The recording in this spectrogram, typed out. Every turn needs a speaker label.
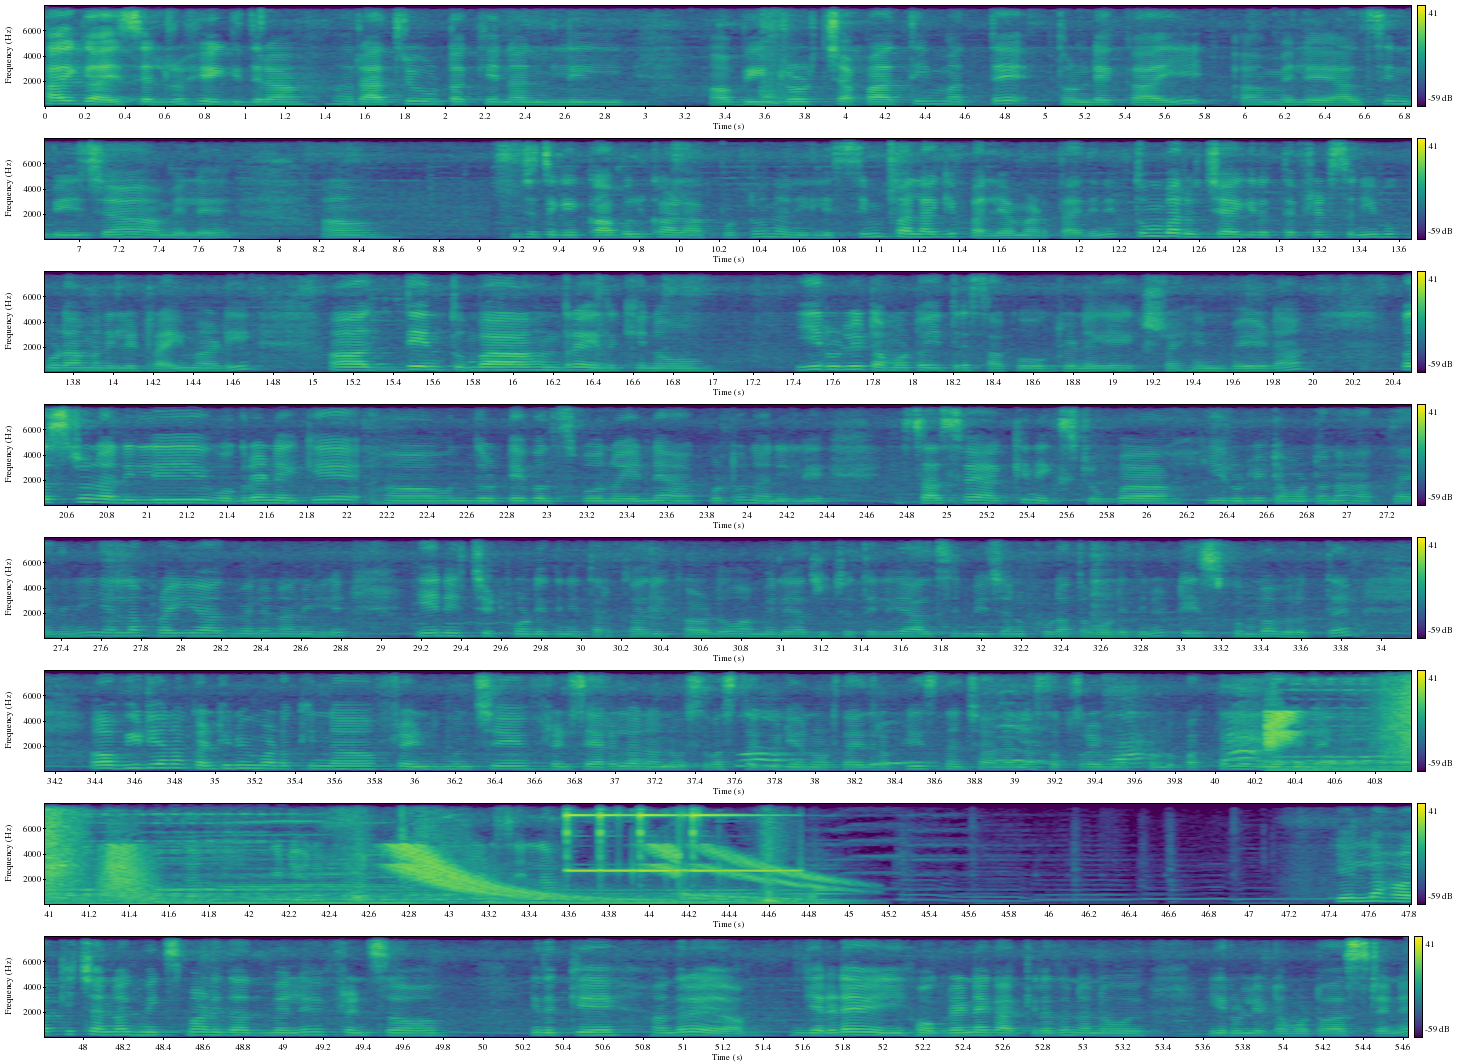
Speaker 1: Hi guys ಎಲ್ಲರೂ ಹೇಗಿದ್ದೀರಾ? ರಾತ್ರಿ ಊಟಕ್ಕೆ ನಾನಿಲ್ಲಿ ಬೀಟ್ರೋಟ್ ಚಪಾತಿ ಮತ್ತು ತೊಂಡೆಕಾಯಿ, ಆಮೇಲೆ ಹಲಸಿನ ಬೀಜ, ಆಮೇಲೆ ಜೊತೆಗೆ ಕಾಬೂಲ್ ಕಾಳು ಹಾಕ್ಬಿಟ್ಟು ನಾನಿಲ್ಲಿ ಸಿಂಪಲ್ಲಾಗಿ ಪಲ್ಯ ಮಾಡ್ತಾಯಿದ್ದೀನಿ ತುಂಬ ರುಚಿಯಾಗಿರುತ್ತೆ ಫ್ರೆಂಡ್ಸ್ ನೀವು ಕೂಡ ಮನೇಲಿ ಟ್ರೈ ಮಾಡಿ. ಇದೇನು ತುಂಬ ಅಂದರೆ ಇದಕ್ಕೇನು ಈರುಳ್ಳಿ, ಟೊಮೊಟೊ ಇದ್ದರೆ ಸಾಕು, ಒಗ್ಗರಣೆಗೆ ಎಕ್ಸ್ಟ್ರಾ ಏನು ಬೇಡ. ಫಸ್ಟು ನಾನಿಲ್ಲಿ ಒಗ್ಗರಣೆಗೆ ಒಂದು ಟೇಬಲ್ ಸ್ಪೂನು ಎಣ್ಣೆ ಹಾಕ್ಬಿಟ್ಟು ನಾನಿಲ್ಲಿ ಸಾಸಿವೆ ಹಾಕಿ ನೆಕ್ಸ್ಟ್ ಪ ಈರುಳ್ಳಿ, ಟೊಮೊಟೊನ ಹಾಕ್ತಾಯಿದ್ದೀನಿ ಎಲ್ಲ ಫ್ರೈ ಆದಮೇಲೆ ನಾನಿಲ್ಲಿ ಏನು ಹೆಚ್ಚಿಟ್ಕೊಂಡಿದ್ದೀನಿ, ತರಕಾರಿ, ಕಾಳು, ಆಮೇಲೆ ಅದ್ರ ಜೊತೆಲಿ ಹಲಸಿನ ಬೀಜನೂ ಕೂಡ ತೊಗೊಂಡಿದ್ದೀನಿ. ಟೇಸ್ಟ್ ತುಂಬ ಬರುತ್ತೆ. ವೀಡಿಯೋನ ಕಂಟಿನ್ಯೂ ಮಾಡೋಕ್ಕಿನ್ನ ಫ್ರೆಂಡ್ ಮುಂಚೆ ಫ್ರೆಂಡ್ಸ್ ಯಾರೆಲ್ಲ ನಾನು ಹೊಸ, ಹೊಸ್ದಾಗಿ ವಿಡಿಯೋ ನೋಡ್ತಾ ಇದ್ದೀರಾ ಪ್ಲೀಸ್ ನನ್ನ ಚಾನಲ್ನ ಸಬ್ಸ್ಕ್ರೈಬ್ ಮಾಡಿಕೊಂಡು ಪಕ್ಕದಲ್ಲೇ ಎಲ್ಲ ಎಲ್ಲ ಹಾಕಿ ಚೆನ್ನಾಗಿ ಮಿಕ್ಸ್ ಮಾಡಿದಾದ್ಮೇಲೆ ಫ್ರೆಂಡ್ಸ್ ಇದಕ್ಕೆ ಅಂದರೆ ಎರಡೇ ಈ ಒಗ್ಗರಣೆಗೆ ಹಾಕಿರೋದು ನಾನು ಈರುಳ್ಳಿ, ಟೊಮೊಟೊ ಅಷ್ಟೇ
